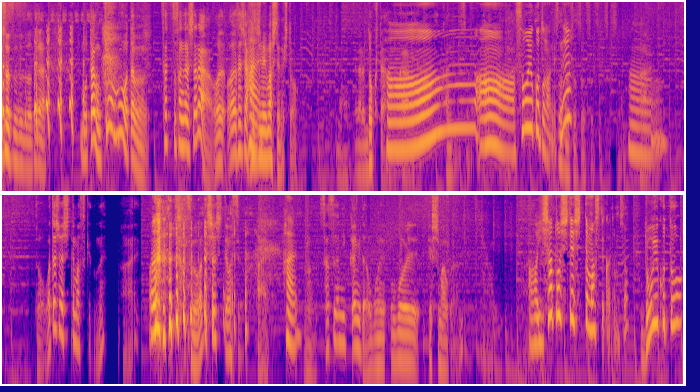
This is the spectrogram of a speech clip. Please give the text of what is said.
そうそうそうそう。だから、もう多分今日も多分、サットさんからしたら、わ私は初めましての人。ねだからドクターとかは感じですよあ。ああ、そういうことなんですね。そうそうそうそうそうそう。うん。そう私は知ってますけどね。はい。そうそう私は知ってますよ。はい。はい。うんさすがに一回見たら覚え、覚えてしまうからね。あ、医者として知ってますって書いてますよ。どういうこと？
